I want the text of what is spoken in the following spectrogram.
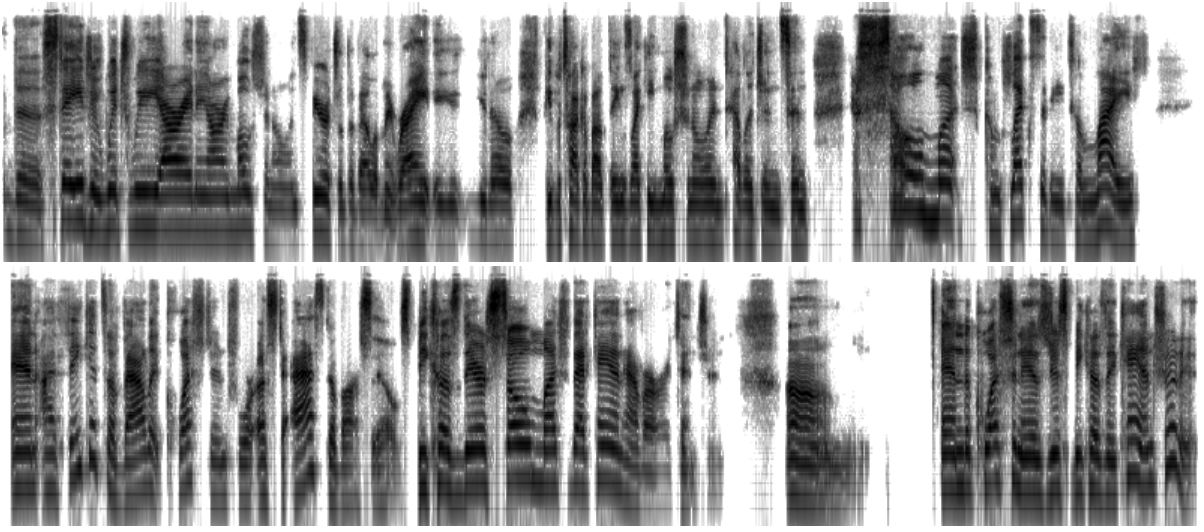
the stage at which we are in our emotional and spiritual development right? You, you know people talk about things like emotional intelligence and there's so much complexity to life and I think it's a valid question for us to ask of ourselves because there's so much that can have our attention. Um, and the question is just because it can, should it?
